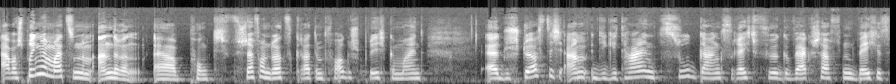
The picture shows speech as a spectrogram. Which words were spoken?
Aber springen wir mal zu einem anderen äh, Punkt. Stefan, du hast gerade im Vorgespräch gemeint, du störst dich am digitalen Zugangsrecht für Gewerkschaften, welches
